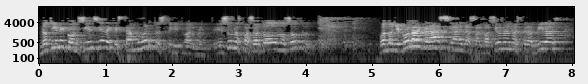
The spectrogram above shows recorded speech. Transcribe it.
No tiene conciencia de que está muerto espiritualmente. Eso nos pasó a todos nosotros. Cuando llegó la gracia y la salvación a nuestras vidas,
